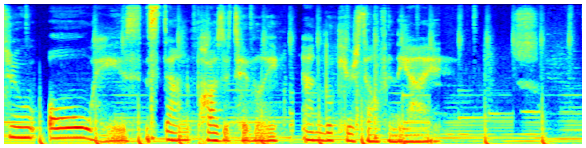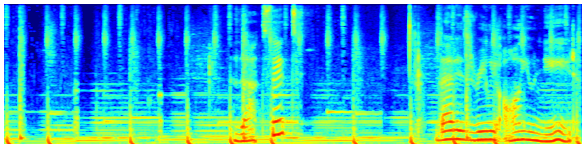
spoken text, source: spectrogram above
to always stand positively and look yourself in the eye. That's it. That is really all you need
